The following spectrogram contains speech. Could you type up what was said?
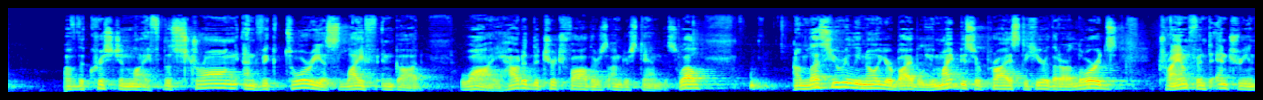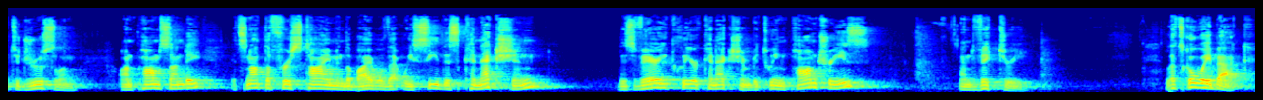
of the Christian life, the strong and victorious life in God. Why? How did the church fathers understand this? Well, unless you really know your Bible, you might be surprised to hear that our Lord's triumphant entry into Jerusalem on Palm Sunday, it's not the first time in the Bible that we see this connection, this very clear connection between palm trees and victory. Let's go way back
